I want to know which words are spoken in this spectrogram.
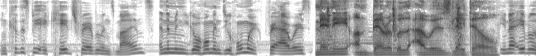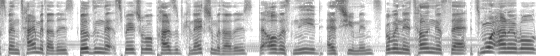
And could this be a cage for everyone's minds? And then when you go home and do homework for hours, Many unbearable hours later. you're not able to spend time with others, building that spiritual positive connection with others that all of us need as humans. But when they're telling us that it's more honorable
